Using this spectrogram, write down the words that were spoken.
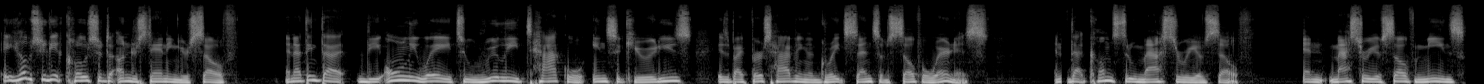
it helps you get closer to understanding yourself. And I think that the only way to really tackle insecurities is by first having a great sense of self awareness. And that comes through mastery of self. And mastery of self means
